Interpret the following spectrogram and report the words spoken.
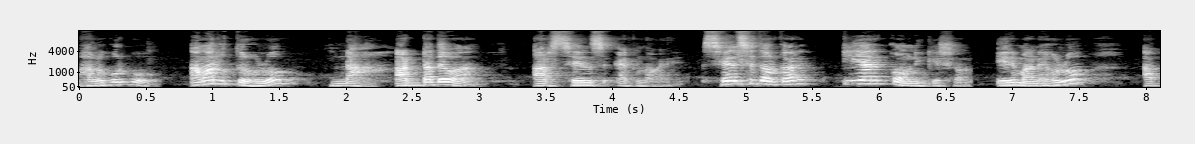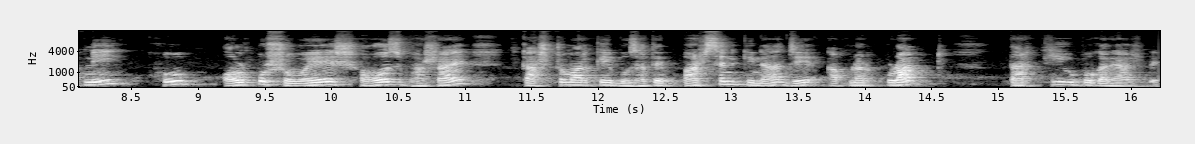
ভালো করব? আমার উত্তর হলো, না, আড্ডা দেওয়া আর সেলস এক নয়। সেলসে দরকার ক্লিয়ার কমিউনিকেশন এর মানে হলো আপনি খুব অল্প সময়ে সহজ ভাষায় কাস্টমারকে বোঝাতে পারছেন কিনা যে আপনার প্রোডাক্ট তার কি উপকারে আসবে।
